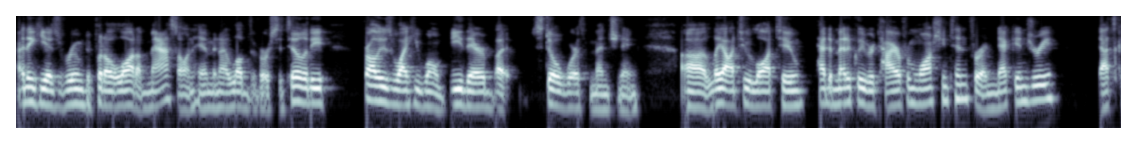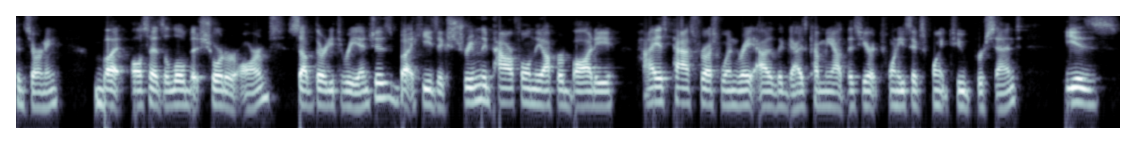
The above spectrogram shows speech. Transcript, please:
I think he has room to put a lot of mass on him, and I love the versatility. Probably is why he won't be there, but still worth mentioning. Uh, Laiatu Latu had to medically retire from Washington for a neck injury. That's concerning, but also has a little bit shorter arms, sub 33 inches, but he's extremely powerful in the upper body. Highest pass rush win rate out of the guys coming out this year at 26.2%. He is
